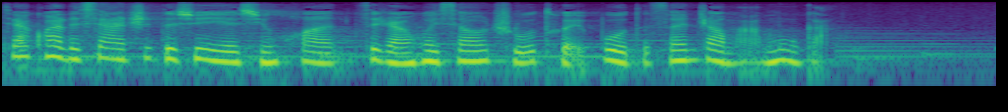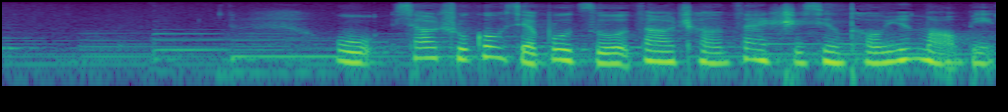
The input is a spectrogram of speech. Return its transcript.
加快了下肢的血液循环，自然会消除腿部的酸胀麻木感。五、消除供血不足造成暂时性头晕毛病，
